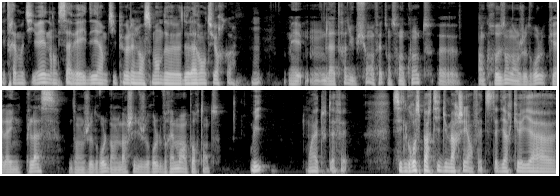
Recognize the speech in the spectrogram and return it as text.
et, très motivé. Donc ça avait aidé un petit peu le lancement de, de l'aventure, quoi. Mm. Mais mm, la traduction, en fait, on se rend compte en creusant dans le jeu de rôle, qu'elle a une place dans le jeu de rôle, dans le marché du jeu de rôle vraiment importante. Oui, ouais, tout à fait. C'est une grosse partie du marché en fait. C'est-à-dire qu'il y a euh,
